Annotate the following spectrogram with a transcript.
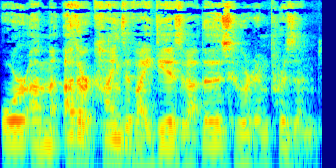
Or um, other kinds of ideas about those who are imprisoned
